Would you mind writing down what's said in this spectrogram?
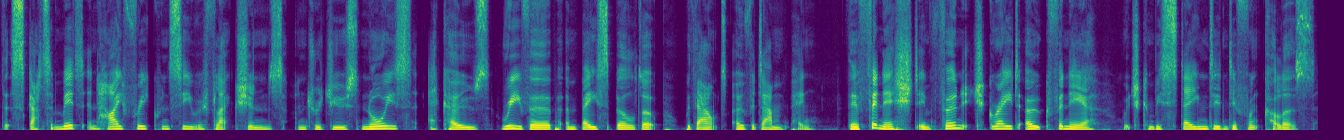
that scatter mid and high frequency reflections and reduce noise, echoes, reverb, and bass build-up without overdamping. They're finished in furniture grade oak veneer, which can be stained in different colours.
